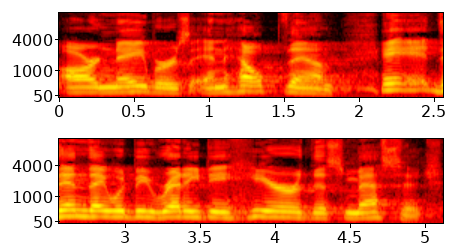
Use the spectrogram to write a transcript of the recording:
our neighbors and help them, eh, eh, then they would be ready to hear this message.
